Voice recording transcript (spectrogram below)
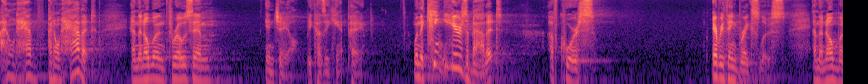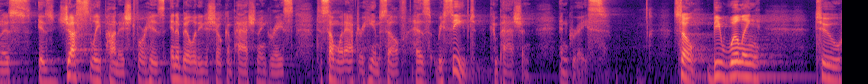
I, don't have, I don't have it. And the nobleman throws him in jail because he can't pay. When the king hears about it, of course, everything breaks loose. And the nobleman is, is justly punished for his inability to show compassion and grace to someone after he himself has received compassion and grace. So be willing to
